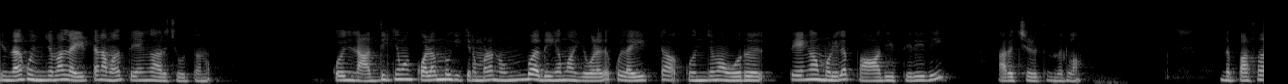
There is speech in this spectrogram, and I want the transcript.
இதெல்லாம் கொஞ்சமாக லைட்டாக நம்ம வந்து தேங்காய் அரைச்சி ஊற்றணும் கொஞ்சம் அதிகமாக குழம்பு வைக்கிற மாதிரி ரொம்ப அதிகமாக வைக்கக்கூடாது லைட்டாக கொஞ்சமாக ஒரு தேங்காய் மூடியில் பாதி திருவி அரைச்சி எடுத்து வந்துடலாம். இந்த பசா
